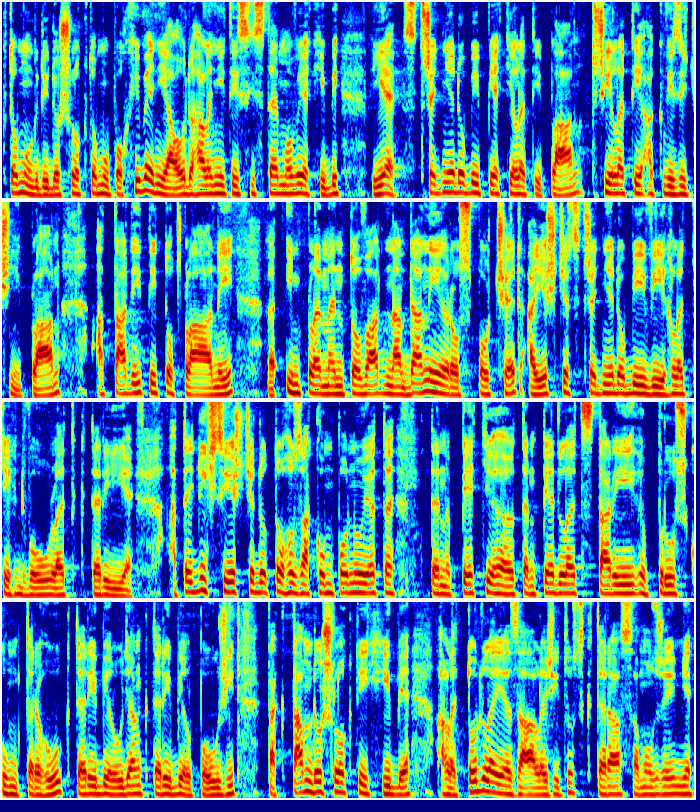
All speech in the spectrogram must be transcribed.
k tomu, kdy došlo k tomu pochybení a odhalení ty systémové chyby, je střednědobý pětiletý plán, tříletý akviziční plán a tady tyto plány eh, implementovat na daný rozpočet a ještě střednědobý výhled těch dvou let, který je. A teď, když si ještě do toho zakomponujete ten pět, eh, ten pět let starý průzkum trhu, který byl udělán, který byl použit, tak tam došlo k té chybě, ale tohle je záležitost, která samozřejmě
